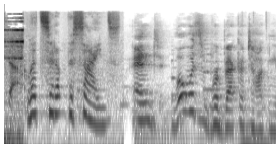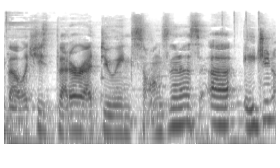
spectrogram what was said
stuff. Let's set up the signs. And what was Rebecca talking about? Like she's better at doing songs than us? Uh, Agent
